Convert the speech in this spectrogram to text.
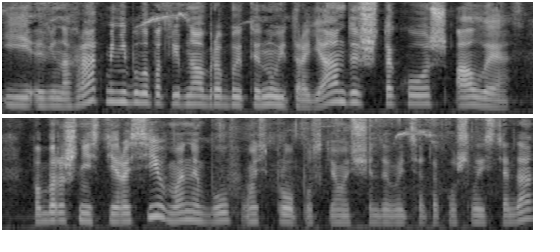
І виноград мені було потрібно обробити, ну і троянди ж також. Але по борошнистій росі в мене був ось пропуск. Ось ще дивиться також листя. Да?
